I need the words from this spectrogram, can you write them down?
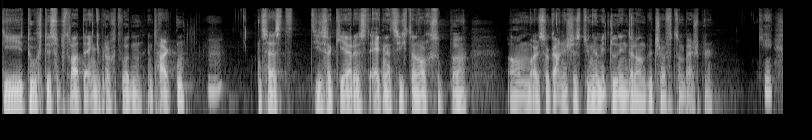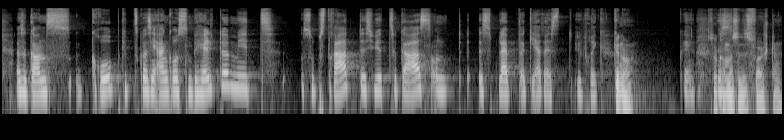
die durch die Substrate eingebracht wurden, enthalten. Mhm. Das heißt, dieser Gärrest eignet sich dann auch super ähm, als organisches Düngemittel in der Landwirtschaft zum Beispiel. Okay, also ganz grob gibt es quasi einen großen Behälter mit Substrat, das wird zu Gas und es bleibt ein Gärrest übrig. Genau. Okay. So kann man sich das vorstellen.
